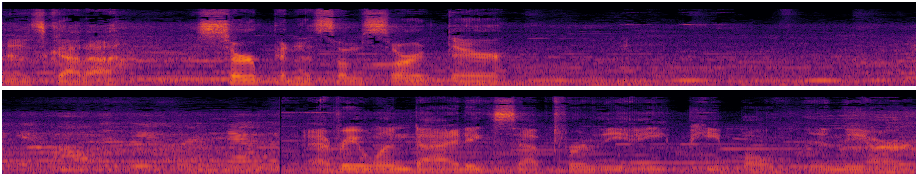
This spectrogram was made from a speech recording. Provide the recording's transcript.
And it's got a serpent of some sort there. Everyone died except for the eight people in the ark.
